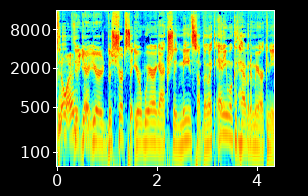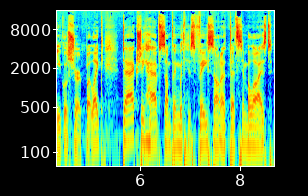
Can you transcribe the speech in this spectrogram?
the, no, I understand. Your, your, the shirts that you're wearing actually mean something. Like anyone could have an American Eagle shirt, but like to actually have something with his face on it that symbolized,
